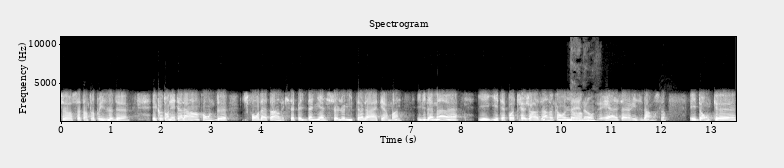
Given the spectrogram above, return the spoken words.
sur cette entreprise-là de, Écoute, on était à la rencontre de, du fondateur qui s'appelle Daniel Solomita là, à Terrebonne. Évidemment, euh, il n'était pas très jasant là, quand on l'a ben rencontré à sa résidence. Là. Et donc, euh,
